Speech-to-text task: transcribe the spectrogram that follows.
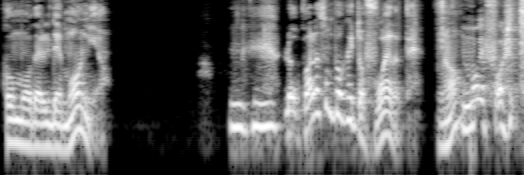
como del demonio. Lo cual es un poquito fuerte, ¿no? Muy fuerte,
